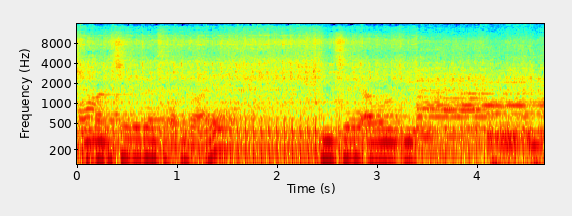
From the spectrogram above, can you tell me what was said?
ဒီမှာချင်းလေးပဲဆိုတော့ဒီပါလေဒီချင်းလေးအလုံးကြီး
